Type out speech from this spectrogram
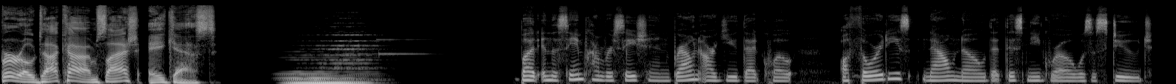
burrow.com slash ACAST. But in the same conversation, Brown argued that, quote, authorities now know that this Negro was a stooge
